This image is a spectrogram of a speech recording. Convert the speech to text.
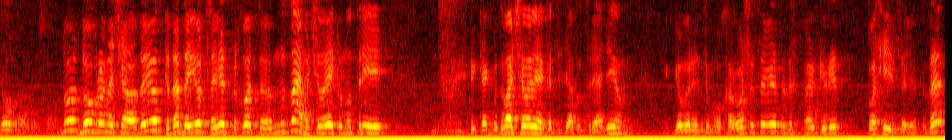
Доброе начало. Доброе начало дает, когда дает совет, приходит, э, мы знаем, у человека внутри, как бы два человека сидят внутри. Один говорит ему хорошие советы, другой говорит плохие советы. Да?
